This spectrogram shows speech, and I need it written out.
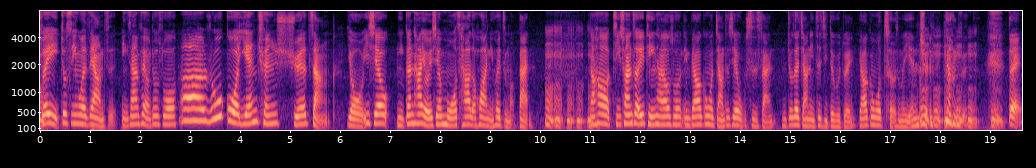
所以就是因为这样子，尹山飞勇就说啊、呃，如果岩泉学长有一些你跟他有一些摩擦的话，你会怎么办？嗯嗯嗯嗯。然后吉川这一听，他又说：“你不要跟我讲这些五四三，你就在讲你自己，对不对？不要跟我扯什么岩泉 这样子。”嗯嗯。对，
